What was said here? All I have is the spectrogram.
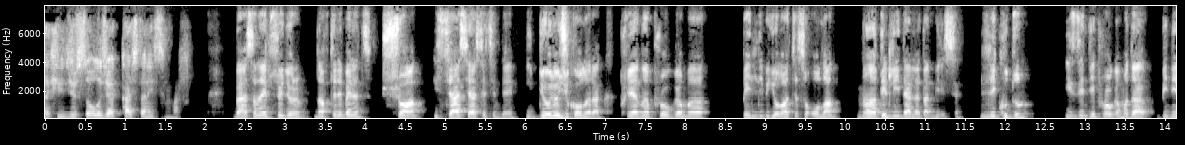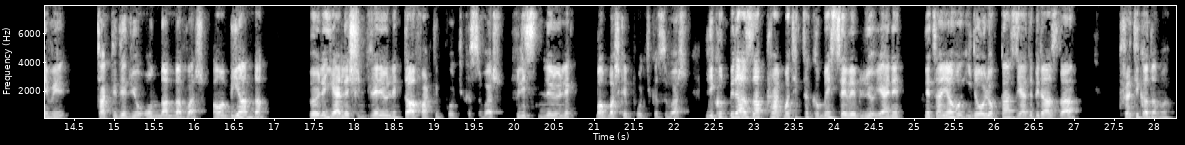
taşıyıcısı olacak kaç tane isim var? Ben sana hep söylüyorum. Naftali Bennett şu an İsrail siyasetinde ideolojik olarak planı, programı, belli bir yol haritası olan nadir liderlerden birisi. Likud'un izlediği programı da bir nevi taklit ediyor. Ondan da var. Ama bir yandan böyle yerleşimcilere yönelik daha farklı bir politikası var. Filistinlere yönelik bambaşka bir politikası var. Likud biraz daha pragmatik takılmayı sevebiliyor. Yani Netanyahu ideologdan ziyade biraz daha pratik adamı.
